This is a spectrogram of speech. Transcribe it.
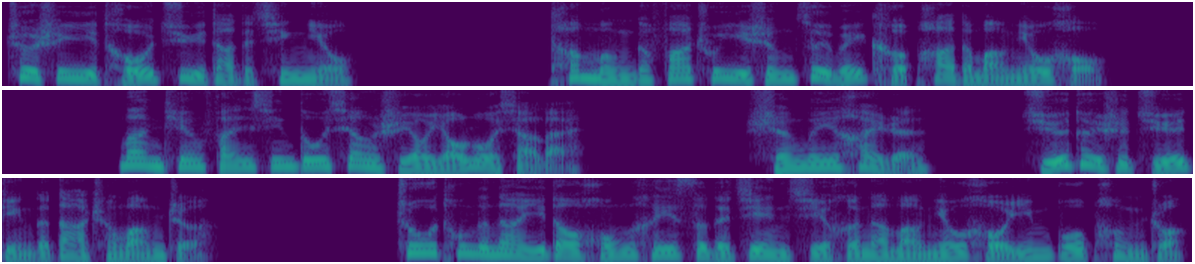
这是一头巨大的青牛，它猛地发出一声最为可怕的莽牛吼。漫天繁星都像是要摇落下来，神威骇人，绝对是绝顶的大成王者。周通的那一道红黑色的剑气和那莽牛吼音波碰撞，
